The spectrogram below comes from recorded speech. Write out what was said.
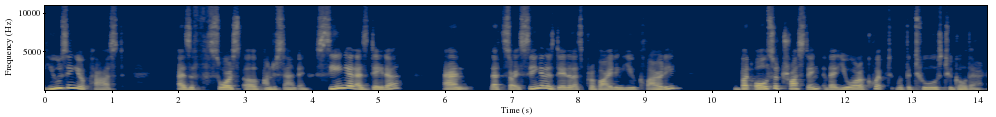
using your past as a source of understanding, seeing it as data and that's sorry, seeing it as data that's providing you clarity, but also trusting that you are equipped with the tools to go there.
